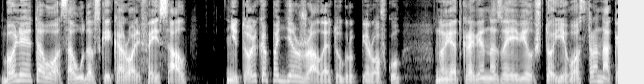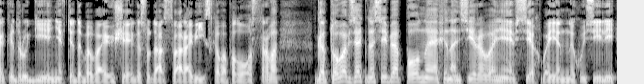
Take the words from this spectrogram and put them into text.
Более того, саудовский король Фейсал не только поддержал эту группировку, но и откровенно заявил, что его страна, как и другие нефтедобывающие государства Аравийского полуострова, готова взять на себя полное финансирование всех военных усилий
